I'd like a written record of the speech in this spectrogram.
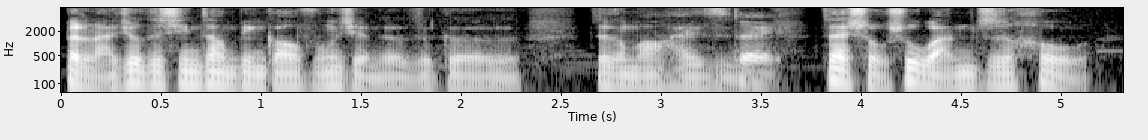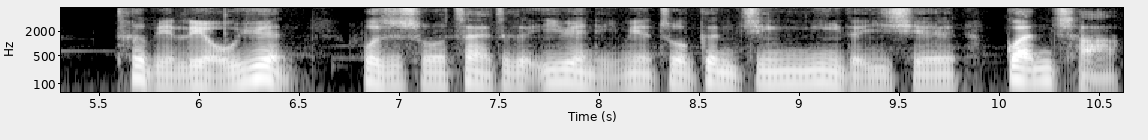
本来就是心脏病高风险的这个这个毛孩子，对，在手术完之后特别留院，或者说在这个医院里面做更精密的一些观察，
